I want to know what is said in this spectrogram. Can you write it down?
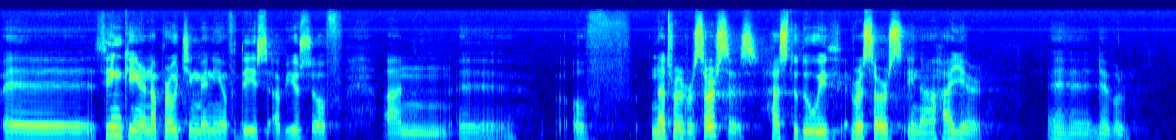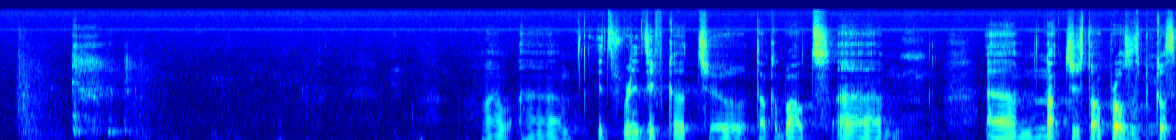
uh, thinking and approaching many of these abuse of, uh, of natural resources has to do with resource in a higher uh, level. Well, um, it's really difficult to talk about um, um, not digital process because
